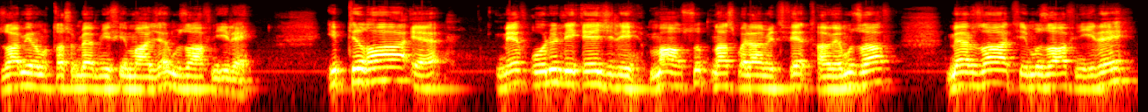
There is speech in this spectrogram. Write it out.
zamir muttasıl mebni fi macer muzafin iley İptigae mef'ulü li ecli mahsup nasb alameti fetha ve muzaf merzati muzafin ileyh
